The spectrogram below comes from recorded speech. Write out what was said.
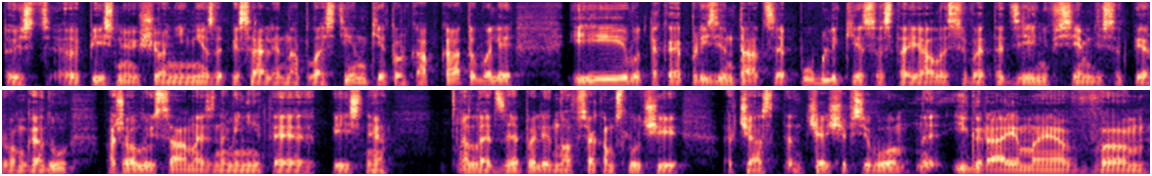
То есть э, песню еще они не записали на пластинке, только обкатывали. И вот такая презентация публики состоялась в этот день, в 1971 году. Пожалуй, самая знаменитая песня Led Zeppelin, но, во всяком случае, часто, чаще всего играемая в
